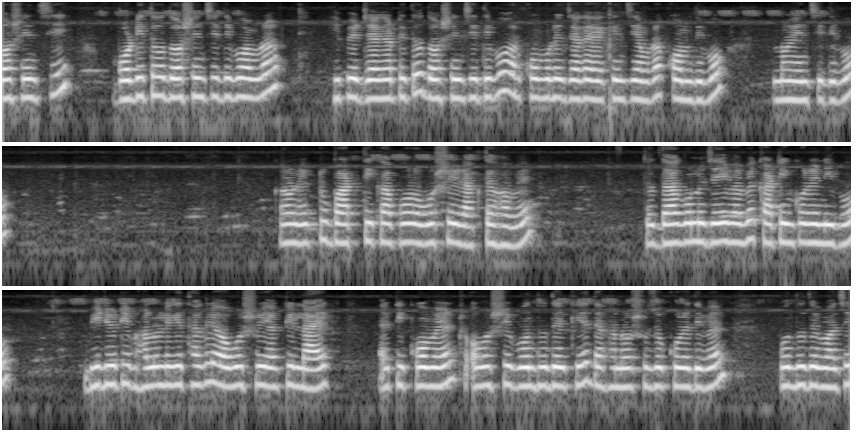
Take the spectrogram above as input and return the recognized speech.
দশ ইঞ্চি, বডিতেও দশ ইঞ্চি দিব আমরা হিপের জায়গাটিতেও দশ ইঞ্চি দিব আর কোমরের জায়গায় এক ইঞ্চি আমরা কম দিব, নয় ইঞ্চি দিব। কারণ একটু বাড়তি কাপড় অবশ্যই রাখতে হবে। তো দাগ অনুযায়ীভাবে কাটিং করে নিব। ভিডিওটি ভালো লেগে থাকলে অবশ্যই একটি লাইক একটি কমেন্ট অবশ্যই বন্ধুদেরকে দেখানোর সুযোগ করে দিবেন। বন্ধুদের মাঝে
